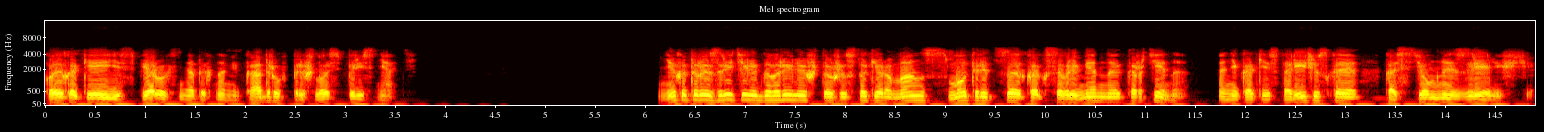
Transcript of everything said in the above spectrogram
Кое-какие из первых снятых нами кадров пришлось переснять. Некоторые зрители говорили, что жестокий роман смотрится как современная картина а не как историческое костюмное зрелище.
